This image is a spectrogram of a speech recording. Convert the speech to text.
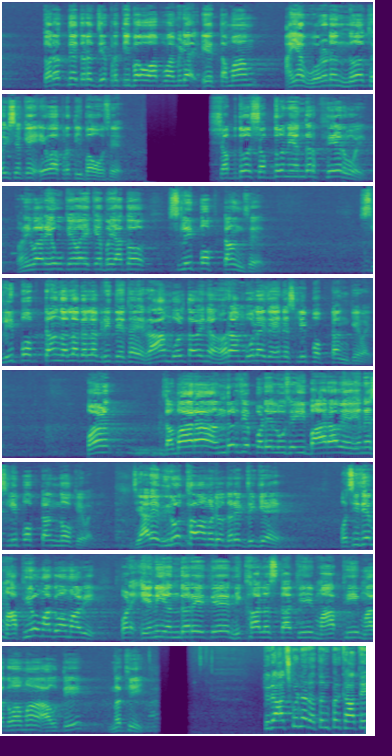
તરત ને તરત જે પ્રતિભાવો આપવા મળ્યા, એ તમામ અહીંયા વર્ણન ન થઈ શકે એવા પ્રતિભાવો છે. શબ્દો શબ્દોની અંદર ફેર હોય. ઘણીવાર એવું કહેવાય કે ભાઈ આ તો સ્લીપ ઓફ ટંગ છે. સ્લીપ ઓફ ટંગ અલગ અલગ રીતે થાય. રામ બોલતા હોય ને હરામ બોલાય જાય એને સ્લીપ ઓફ ટંગ કહેવાય. પણ તમારા અંદર જે પડેલું છે એ બહાર આવે એને સ્લીપ ઓફ ટંગ ન કહેવાય. જ્યારે વિરોધ થવા માંડ્યો દરેક જગ્યાએ, પછી જે માફીઓ માગવામાં આવી, પણ એની અંદર તે નિખાલસતાથી માફી માગવામાં આવતી નથી. તો રાજકોટના રતનપર ખાતે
